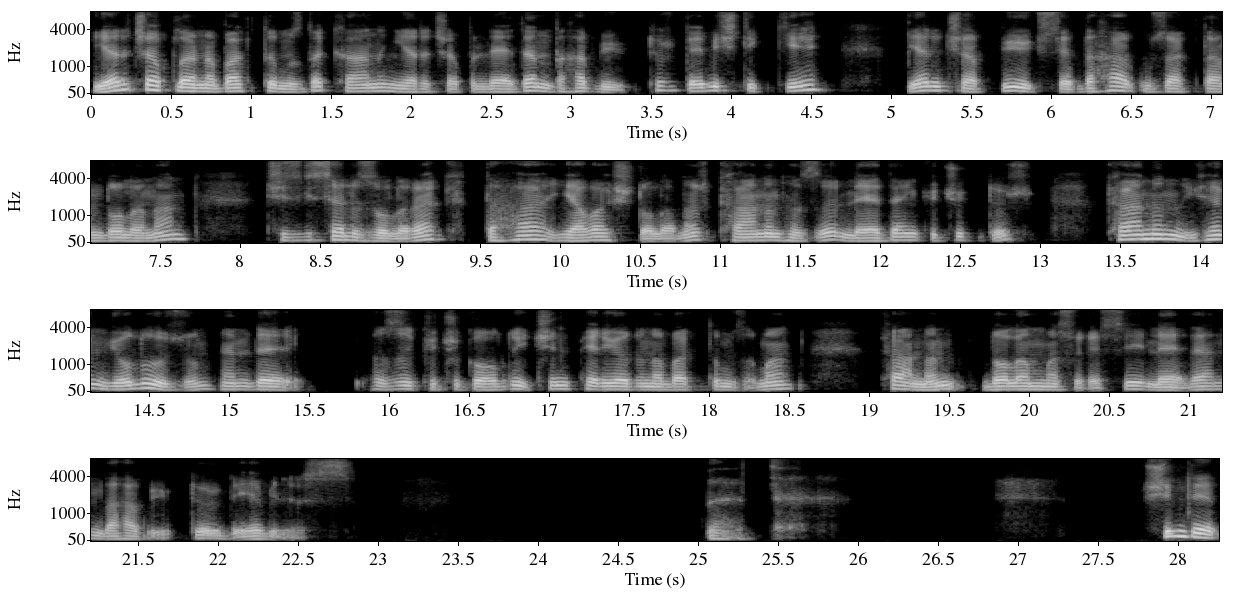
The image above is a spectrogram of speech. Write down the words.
Yarıçaplarına baktığımızda K'nın yarıçapı L'den daha büyüktür. Demiştik ki yarıçap büyükse daha uzaktan dolanan çizgisel hız olarak daha yavaş dolanır. K'nın hızı L'den küçüktür. K'nın hem yolu uzun hem de hızı küçük olduğu için periyoduna baktığım zaman K'nın dolanma süresi L'den daha büyüktür diyebiliriz. Evet. Şimdi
